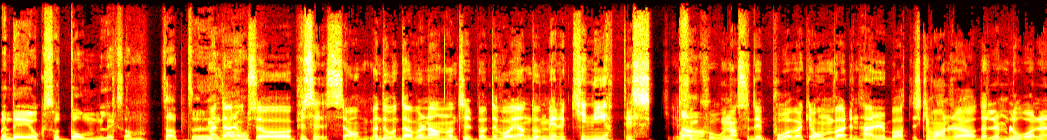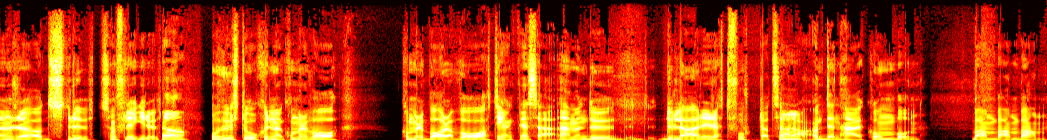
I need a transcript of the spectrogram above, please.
Men det är också de liksom. Så att, eh, Men där är ja. också, precis, ja, men då, där var en annan typ av, det var ju ändå en mer kinetisk Ja. funktion. Alltså det påverkar omvärlden. Här är det bara att det ska vara en röd eller en blå eller en röd strut som flyger ut. Ja, Och hur stor skillnad kommer det vara? Kommer det bara vara att egentligen så här, nej men du, du lär dig rätt fort att så här, Mm. den här kombon, bam, bam, bam,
